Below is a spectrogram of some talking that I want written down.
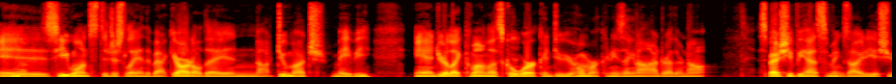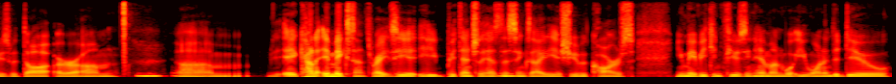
is he wants to just lay in the backyard all day and not do much, maybe. And you're like, come on, let's go work and do your homework. And he's like, no, I'd rather not. Especially if he has some anxiety issues with dog or um, mm-hmm. um, it kind of it makes sense, right? So he, he potentially has this mm-hmm. anxiety issue with cars. You may be confusing him on what you wanted to do,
